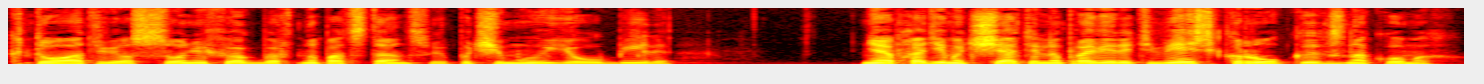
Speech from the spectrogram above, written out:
кто отвез Соню Хёкберт на подстанцию? Почему ее убили? Необходимо тщательно проверить весь круг их знакомых.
